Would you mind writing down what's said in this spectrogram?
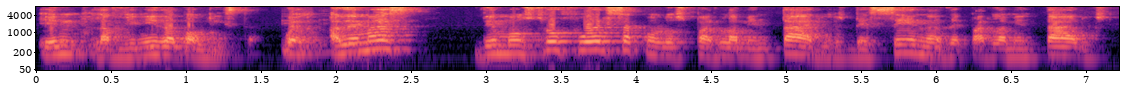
en la Avenida Paulista. Bueno, además demostró fuerza con los parlamentarios, decenas de parlamentarios,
